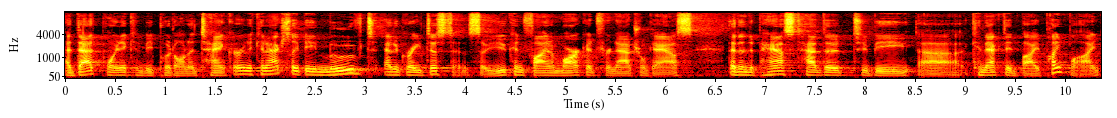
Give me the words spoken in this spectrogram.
At that point, it can be put on a tanker and it can actually be moved at a great distance. So you can find a market for natural gas that in the past had to, to be uh, connected by pipeline,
